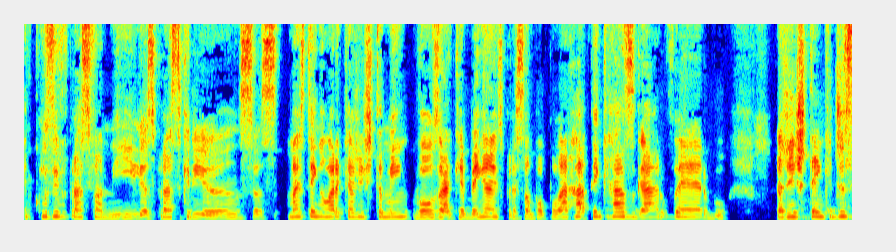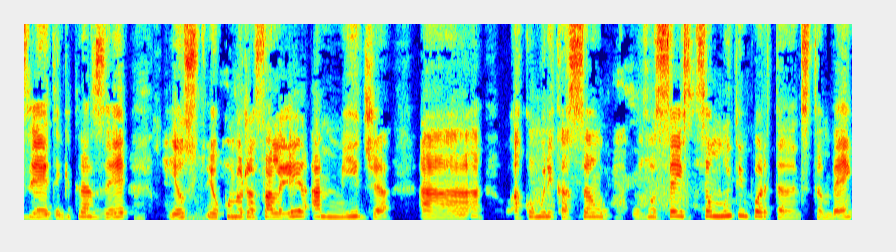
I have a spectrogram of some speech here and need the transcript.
inclusive para as famílias, para as crianças, mas tem hora que a gente também, vou usar aqui é bem a expressão popular, tem que rasgar o verbo. A gente tem que dizer, tem que trazer. Eu, eu como eu já falei, a mídia, a, a comunicação, vocês são muito importantes também,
